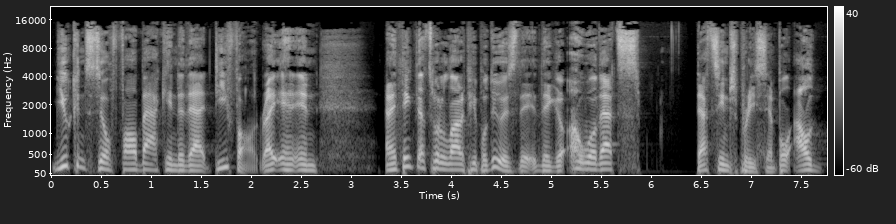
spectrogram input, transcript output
you can still fall back into that default right and and, and i think that's what a lot of people do is they, they go oh well that's that seems pretty simple. I'll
